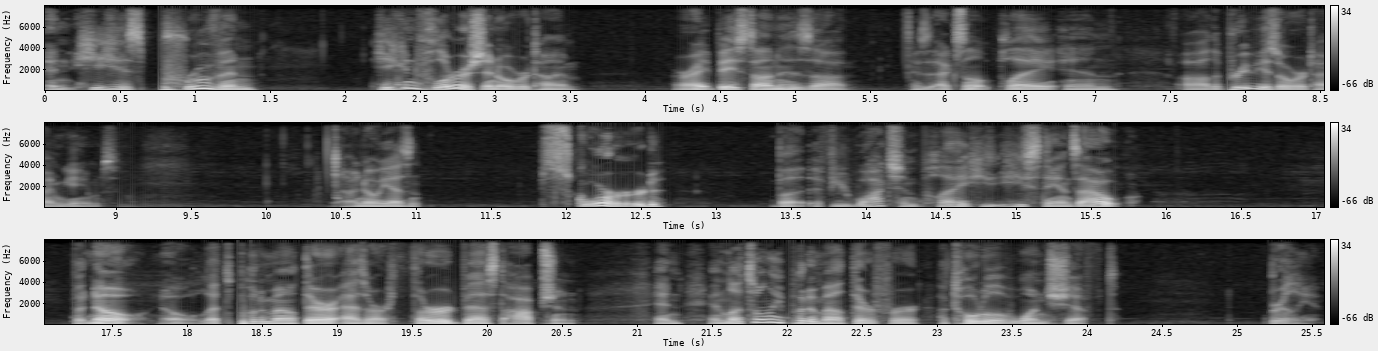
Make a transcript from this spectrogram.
And he has proven he can flourish in overtime. All right, based on his uh, his excellent play in uh, the previous overtime games. I know he hasn't scored, but if you watch him play, he, he stands out. But no, no, let's put him out there as our third best option. And and let's only put him out there for a total of one shift. Brilliant.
